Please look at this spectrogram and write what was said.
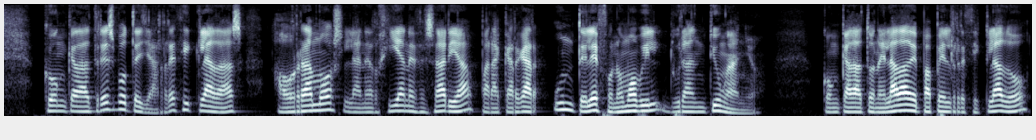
Con cada tres botellas recicladas ahorramos la energía necesaria para cargar un teléfono móvil durante un año. Con cada tonelada de papel reciclado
